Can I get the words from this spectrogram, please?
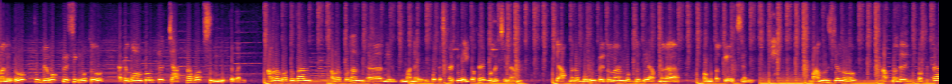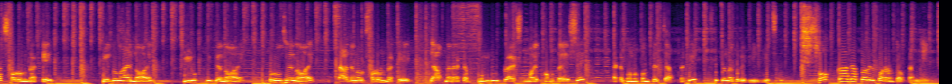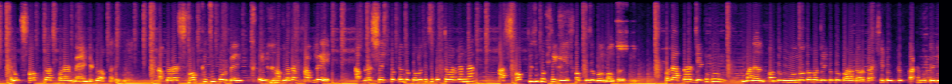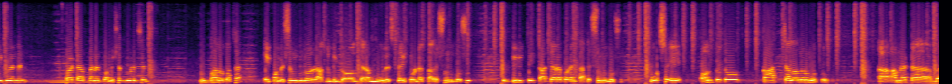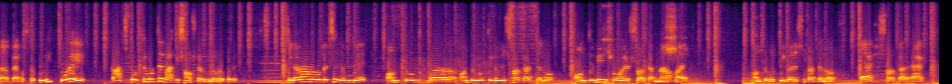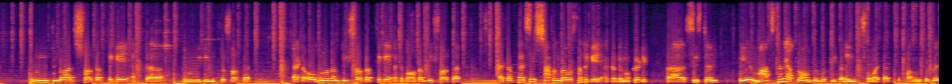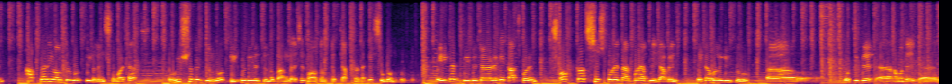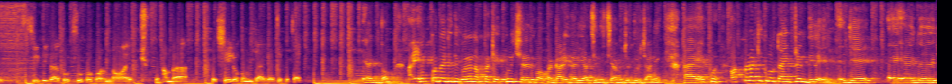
মানে রোড টু ডেমোক্রেসির মতো একটা গণতন্ত্রের যাত্রাপথ শুরু করতে পারি। আমরা গতকাল আমরা প্রধান মানে উপদেষ্টাকে এই কথাই বলেছিলাম যে আপনারা বহু বেদনার মধ্য দিয়ে আপনারা ক্ষমতা পেয়েছেন। মানুষ যেন আপনাদের কথাটা স্মরণ রাখে, বেদনায় নয়, বিরক্তিতে নয়, ক্রোধে নয়, তারা যেন স্মরণ রাখে যে আপনারা একটা ভঙ্গুর প্রায় সময় ক্ষমতায় এসে একটা গণতন্ত্রের যাত্রাকে সূচনা করে দিয়ে গিয়েছেন। সব কাজ আপনাদের করার দরকার নেই এবং সব কাজ করার ম্যান্ডেটও আপনাদের নেই। আপনারা সব কিছু করবেন, এই ভাবনাটা ভাবলে আপনারা শেষ পর্যন্ত কোনো কিছু করতে পারবেন না। আর সব কিছু করতে গিয়ে সব কিছু গোলমাল করে ফেলবেন। ফলে আপনারা যেটুকু মানে অন্তত ন্যূনতম যেটুকু করা দরকার, সেটুকু কাঠামো তৈরি করে নেন। ছয়টা আপনারা কমিশন করেছেন খুব ভালো কথা। এই কমিশনগুলো রাজনৈতিক দল, যারা মূল স্টেক হোল্ডার তাদের সঙ্গে বসুক। বুদ্ধিভিত্তিক কাজ যারা করেন, তাদের সঙ্গে বসুক। বসে অন্তত কাজ চালানোর মতো আমরা একটা ব্যা- ব্যবস্থা করি। করে কাজ করতে করতে বাকি সংস্কারগুলো আমরা করে সে কারণে আমরা বলেছি যে- অন্ত অন্তর্বর্তীকালীন সরকার যেন অন্তহীন সময়ের সরকার না হয়। অন্তর্বর্তীকালীন সরকার যেন এক সরকার, এক দুর্নীতিবাজ সরকার থেকে একটা দুর্নীতিমুক্ত সরকার, একটা অগণতান্ত্রিক সরকার থেকে একটা গণতান্ত্রিক সরকার, একটা ফ্যাসিস্ট শাসন ব্যবস্থা থেকে একটা ডেমোক্রেটিক সিস্টেম এর মাঝখানে আপনার অন্তর্বর্তীকালীন সময়টা পালন করবেন। আপনার এই অন্তর্বর্তীকালীন সময়টা ভবিষ্যতের জন্য, দীর্ঘদিনের জন্য বাংলাদেশের গণতন্ত্রের যাত্রাটাকে সুগম করবে। এইটা বিবেচনা রেখে কাজ করেন। সব কাজ শেষ করে তারপরে আপনি যাবেন। এটা হলে কিন্তু অতীতের আমাদের স্মৃতিটা খুব সুখকর নয়। আমরা সেই রকম জায়গায় যেতে চাই। একদম। এক কথায় যদি বলেন আপনাকে এক্ষুনি ছেড়ে দেবো আপনার গাড়ি দাঁড়িয়ে আছে নিচে আমি যতদূর জানি। হ্যাঁ, আপনারা কি কোনো টাইম ফ্রেম দিলেন যে এ- এ-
